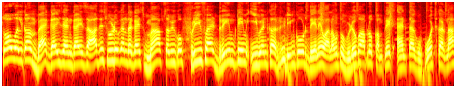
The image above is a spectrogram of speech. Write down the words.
So welcome back guys and guys आज इस वीडियो के अंदर गाइज़ मैं आप सभी को Free Fire dream team event का रिडीम कोड देने वाला हूँ। तो वीडियो को आप लोग कंप्लीट एंड तक वॉच करना।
